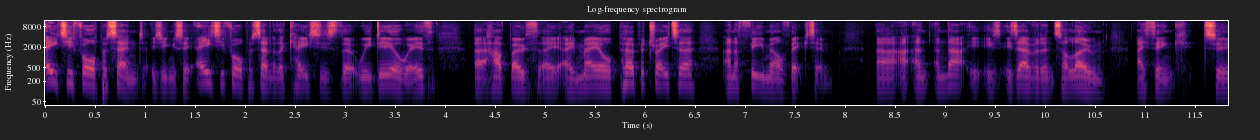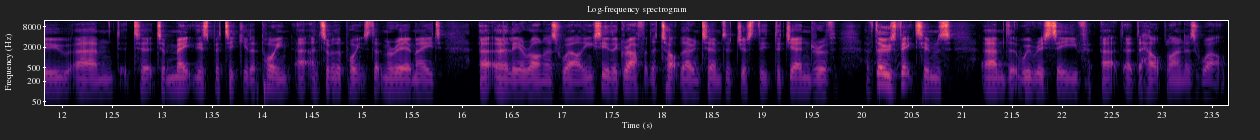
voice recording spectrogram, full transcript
84%, as you can see, 84% of the cases that we deal with uh, have both a, a, male perpetrator and a female victim. Uh, and, and that is, is evidence alone, I think, to, um, to, to make this particular point uh, and some of the points that Maria made uh, earlier on as well. You can see the graph at the top there in terms of just the, the gender of, of those victims um, that we receive at, at the helpline as well.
